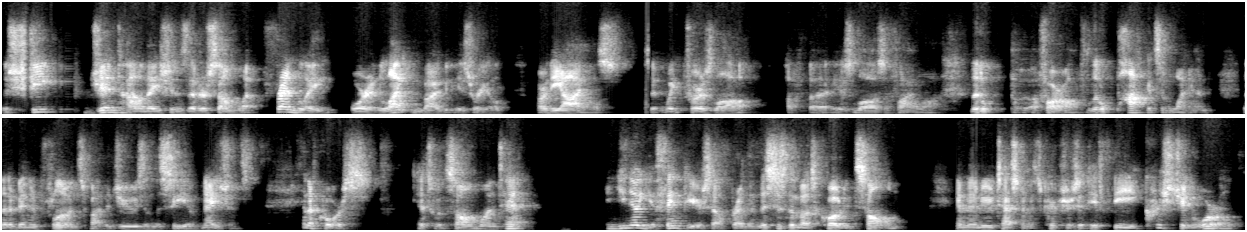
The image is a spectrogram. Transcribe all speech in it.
the sheep Gentile nations that are somewhat friendly or enlightened by Israel are the isles that wait for his law of uh, his laws of fire law, little uh, far off, little pockets of land that have been influenced by the Jews in the Sea of Nations. And of course, it's with Psalm 110. And you know, you think to yourself, brethren, this is the most quoted psalm in the New Testament scriptures. If the Christian world,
